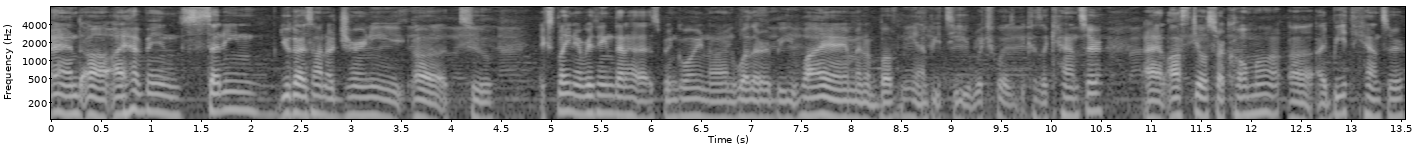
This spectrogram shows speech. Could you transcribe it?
and uh, I have been setting you guys on a journey uh, to explain everything that has been going on, whether it be why I am an above knee amputee, which was because of cancer. I had osteosarcoma. Uh, I beat cancer,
